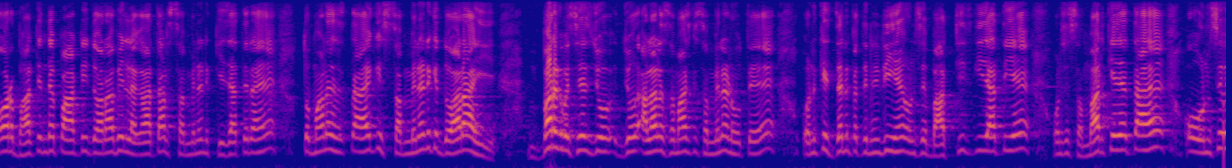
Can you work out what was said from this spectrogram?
और भारतीय जनता पार्टी द्वारा भी लगातार सम्मेलन किए जाते रहे तो माना जा सकता है कि सम्मेलन के द्वारा ही वर्ग विशेष जो जो अलग अलग समाज के सम्मेलन होते हैं, उनके जनप्रतिनिधि हैं, उनसे बातचीत की जाती है, उनसे संवाद किया जाता है और उनसे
